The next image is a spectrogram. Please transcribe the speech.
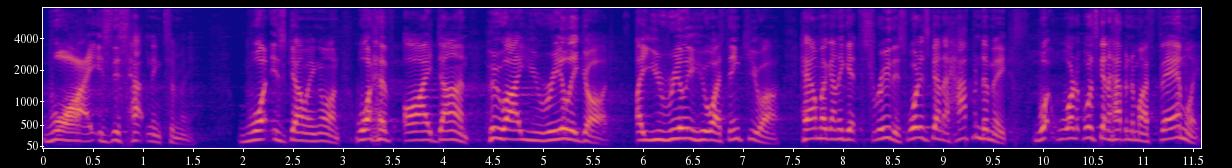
Why is this happening to me? What is going on? What have I done? Who are you really, God? Are you really who I think you are? How am I going to get through this? What is going to happen to me? What, what, what's going to happen to my family?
